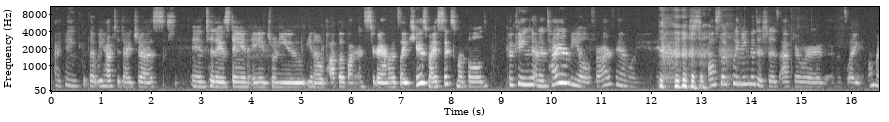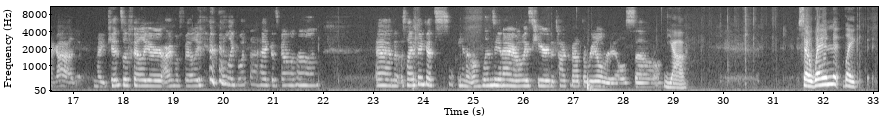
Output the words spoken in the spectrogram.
I think, that we have to digest in today's day and age when you, you know, pop up on Instagram and it's like, here's my six month old cooking an entire meal for our family. And also cleaning the dishes afterward. And it's like, oh my god, my kid's a failure. I'm a failure. like, what the heck is going on? And so I think it's, you know, Lindsey and I are always here to talk about the real real. So, yeah. So when like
